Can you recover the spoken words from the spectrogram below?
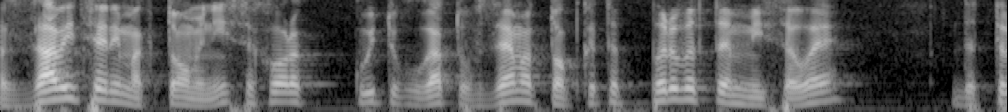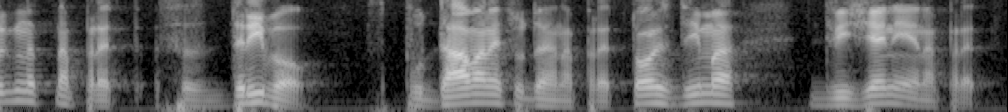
Завицер и Мактомини са хора, които когато вземат топката, първата мисъл е да тръгнат напред с дрибъл, с подаването да е напред, т.е. да има движение напред.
